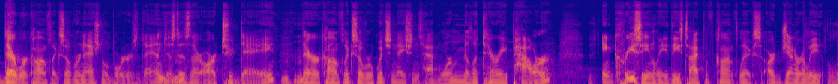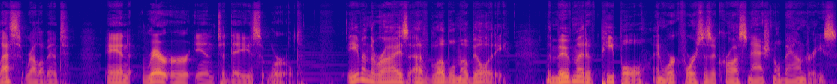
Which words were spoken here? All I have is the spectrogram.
There were conflicts over national borders then, just mm-hmm. as there are today. Mm-hmm. There are conflicts over which nations have more military power. Increasingly, these type of conflicts are generally less relevant and rarer in today's world. even the rise of global mobility, the movement of people and workforces across national boundaries.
